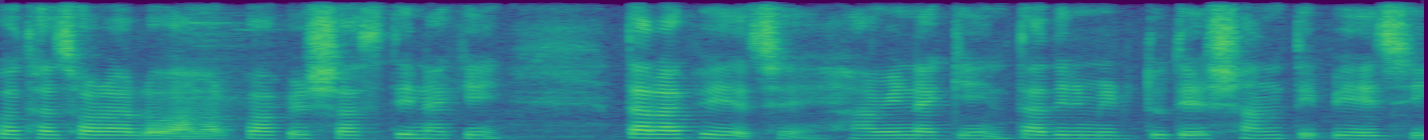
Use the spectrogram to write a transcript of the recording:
কথা ছড়ালো, আমার পাপের শাস্তি নাকি তারা পেয়েছে। আমি নাকি তাদের মৃত্যুতে শান্তি পেয়েছি।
